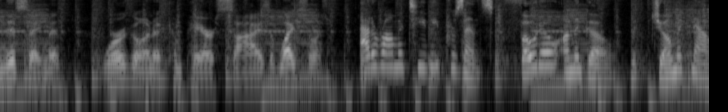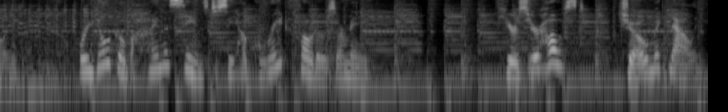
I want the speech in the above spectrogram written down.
In this segment, we're going to compare size of light source. Adorama TV presents Photo on the Go with Joe McNally, where you'll go behind the scenes to see how great photos are made. Here's your host, Joe McNally.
